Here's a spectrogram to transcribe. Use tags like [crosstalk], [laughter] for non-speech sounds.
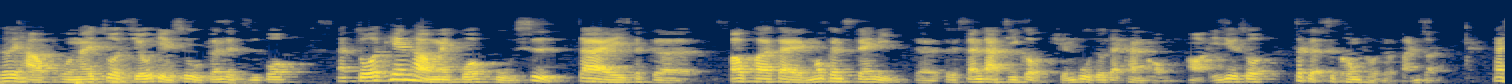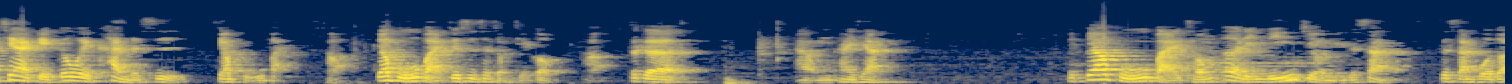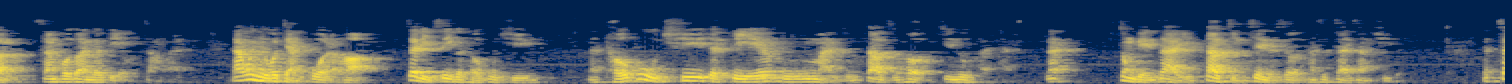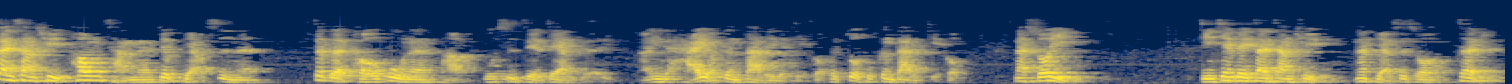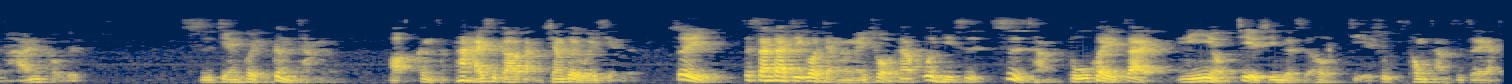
各位好，我们来做九点十五分的直播。那昨天哈，美国股市在这个，包括在摩根斯丹利的这个三大机构，全部都在看空啊，也就是说，这个是空头的反转。那现在给各位看的是标普五百，好，标普五百就是这种结构，好，这个啊，我们看一下，标普五百从二零零九年的上涨。这三波段了，三波段都跌涨完。那问题我讲过了哈，这里是一个头部区，那头部区的跌幅满足到之后进入反弹。那重点在于到颈线的时候它是站上去的。那站上去通常呢就表示呢这个头部呢啊不是只有这样子而已啊，应该还有更大的一个结构，会做出更大的结构。那所以颈线被站上去。那表示说，这里盘头的时间会更长的，啊，更长，它还是高档，相对危险的。所以这三大机构讲的没错，但问题是市场不会在你有戒心的时候结束，通常是这样，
